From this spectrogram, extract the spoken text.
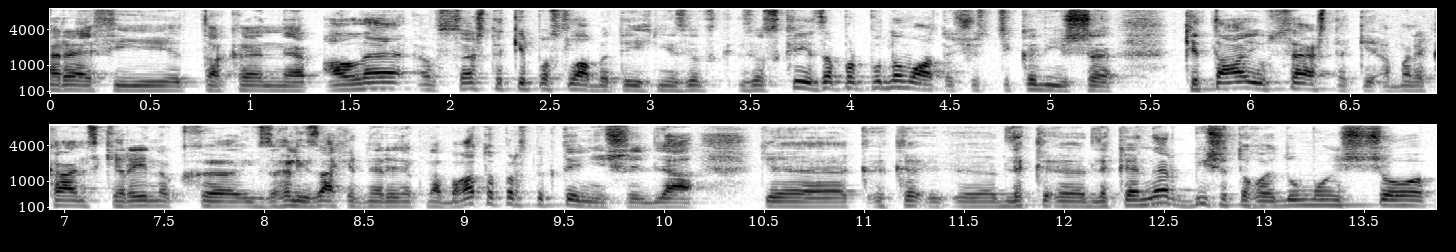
РФ і та КНР, але все ж таки послабити їхні зв'язки- і запропонувати щось цікавіше Китаю, все ж таки американський ринок е, і взагалі західний ринок набагато перспективніший для, для, для КНР. Більше того, я думаю, що.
